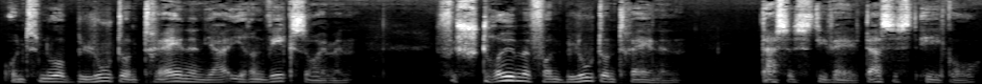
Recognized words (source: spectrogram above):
und nur Blut und Tränen, ja, ihren Weg säumen. Ströme von Blut und Tränen. Das ist die Welt, das ist Ego.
